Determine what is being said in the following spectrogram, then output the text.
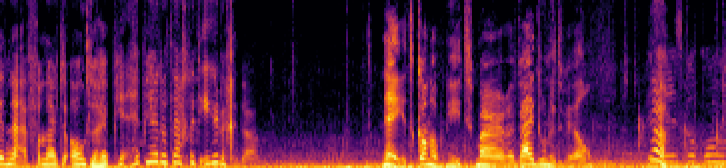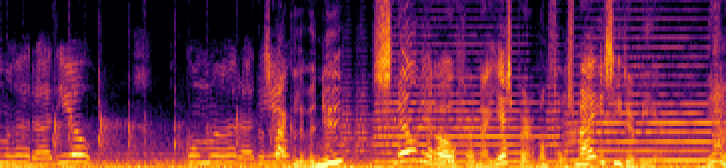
Uitzenden vanuit de auto, heb, je, heb jij dat eigenlijk eerder gedaan? Nee, het kan ook niet, maar wij doen het wel. Radio. Kokom Radio. Dan schakelen we nu snel weer over naar Jesper, want volgens mij is hij er weer. Ja,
